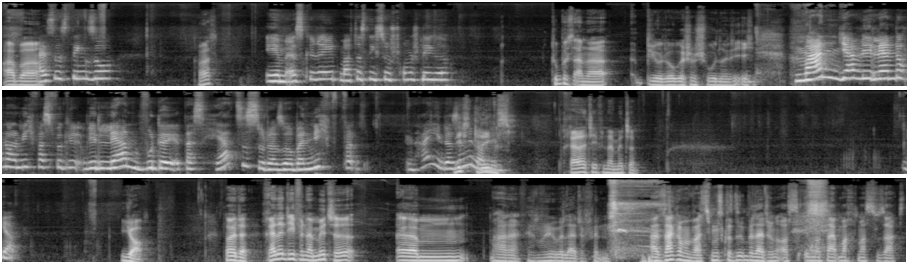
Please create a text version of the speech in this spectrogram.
aber- Heißt das Ding so? Was? EMS-Gerät? Macht das nicht so Stromschläge? Du bist an der biologischen Schule, nicht ich. Mann, ja, wir lernen doch noch nicht, was. Ge wir lernen, wo der, das Herz ist oder so, aber nicht. Was, nein, da sind Nicht wir noch links. Relativ in der Mitte. nicht. Ja. Ja. Leute, relativ in der Mitte. Ähm, warte, ich muss eine Überleitung finden. Also sag doch mal was. Ich muss kurz eine Überleitung aus irgendwas sagen, machen, was du sagst.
